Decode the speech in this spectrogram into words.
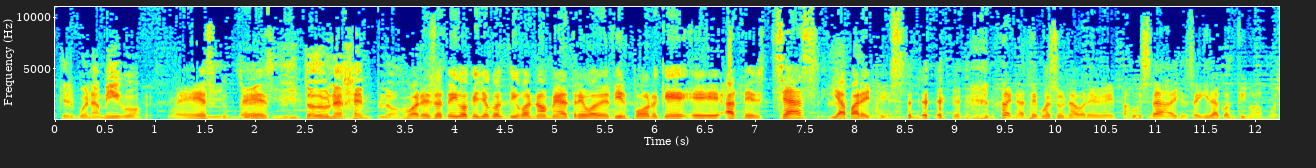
que es buen amigo. ¿Ves? Y, ¿Ves? y todo un ejemplo. Por eso te digo que yo contigo no me atrevo a decir porque eh, haces chas y apareces. bueno, hacemos una breve pausa y enseguida continuamos.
